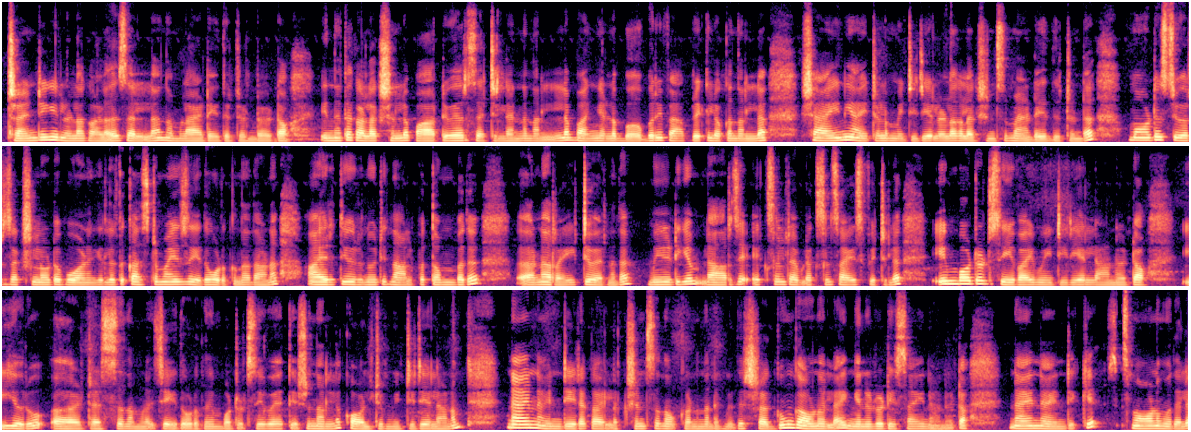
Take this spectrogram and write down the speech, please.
ട്രെൻഡിങ്ങിലുള്ള കളേഴ്സ് എല്ലാം നമ്മൾ ആഡ് ചെയ്തിട്ടുണ്ട് കേട്ടോ. ഇന്നത്തെ കളക്ഷനിൽ പാർട്ടി വെയർ സെറ്റിൽ തന്നെ നല്ല ഭംഗിയുള്ള ബേബറി ഫാബ്രിക്കിലൊക്കെ നല്ല ഷൈനി ആയിട്ടുള്ള മെറ്റീരിയലുള്ള കളക്ഷൻസും ആഡ് ചെയ്തിട്ടുണ്ട്. മോഡസ്റ്റ് വെയർ സെക്ഷനിലോട്ട് പോവുകയാണെങ്കിൽ ഇത് കസ്റ്റമൈസ് ചെയ്ത് കൊടുക്കുന്നതാണ്. ആയിരത്തി ഒരുന്നൂറ്റി നാൽപ്പത്തൊമ്പത് ആണ് റേറ്റ് വരുന്നത് medium large XL double XL size ഫിറ്റിൽ imported സീവായി മെറ്റീരിയലിലാണ് കേട്ടോ. ഈ ഒരു ഡ്രസ്സ് നമ്മൾ ചെയ്ത് കൊടുക്കുന്നത്. ഇമ്പോർട്ടഡ് സീവായി അത്യാവശ്യം നല്ല ക്വാളിറ്റി മെറ്റീരിയലാണ് നയൻ നയന്റിയുടെ കളക്ഷൻസ് നോക്കുകയാണെന്നുണ്ടെങ്കിൽ ഇത് ഷ്രഗും ഗൗണും അല്ല ഇങ്ങനൊരു ഡിസൈനാണ് കേട്ടോ. നയൻ നയന്റിക്ക് സ്മോൾ മുതൽ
